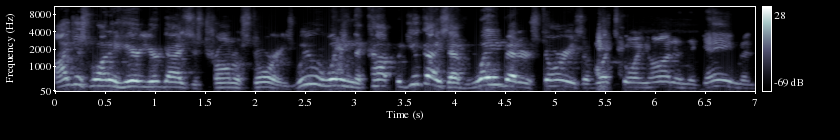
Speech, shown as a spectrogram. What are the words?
I just want to hear your guys' Toronto stories. We were winning the cup, but you guys have way better stories of what's going on in the game. And,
